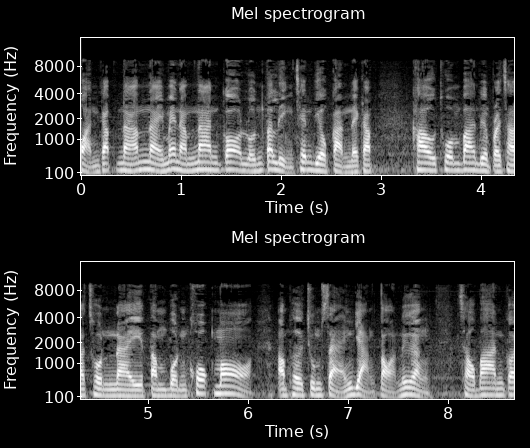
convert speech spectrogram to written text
วรรค์ครับน้ำในแม่น้ำน่านก็ล้นตลิ่งเช่นเดียวกันนะครับเข้าท่วมบ้านเรือนประชาชนในตำบลโคกหม้ออำเภอชุมแสงอย่างต่อเนื่อง ชาวบ้านก็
